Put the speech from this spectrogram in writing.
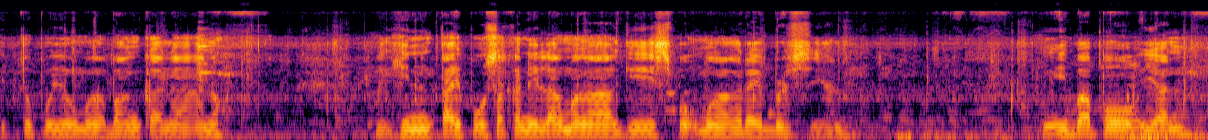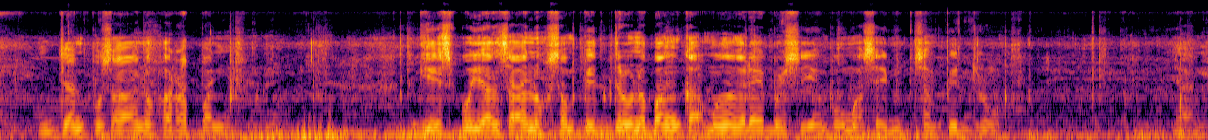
Ito po yung mga bangka na ano naghintay po sa kanilang mga gis po mga drivers yan. Yung iba po yan dyan po sa ano harapan. Gis po yan sa ano San Pedro na bangka mga drivers yan po mga sa San Pedro. Yan.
